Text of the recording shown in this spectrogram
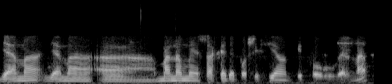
llama, llama a, manda un mensaje de posición tipo Google Maps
